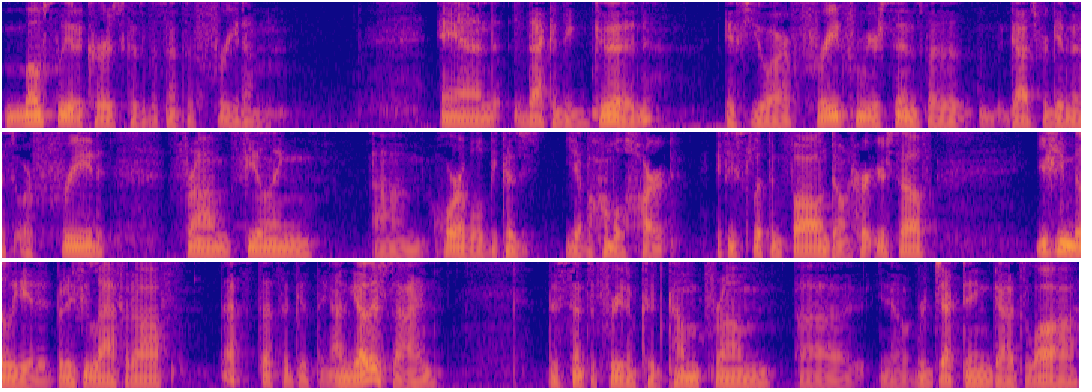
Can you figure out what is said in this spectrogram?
mostly it occurs because of a sense of freedom. And that can be good if you are freed from your sins by the, God's forgiveness or freed from feeling um, horrible because you have a humble heart. If you slip and fall and don't hurt yourself, you're humiliated. But if you laugh it off, that's that's a good thing. On the other side, this sense of freedom could come from uh, you know rejecting God's law,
